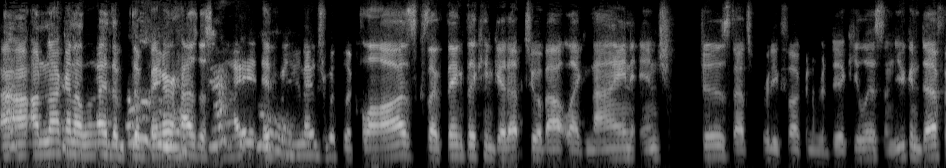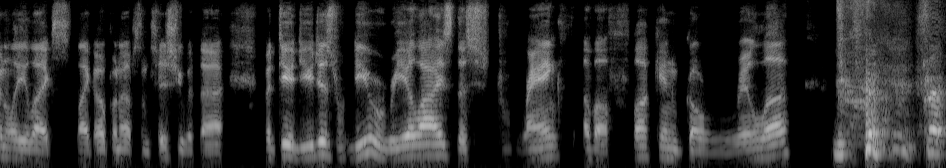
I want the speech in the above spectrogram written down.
I, I- I'm not gonna lie. The, the bear has a slight advantage with the claws because I think they can get up to about like nine inches. That's pretty fucking ridiculous, and you can definitely like like open up some tissue with that. But dude, do you just do you realize the strength of a fucking gorilla? so,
